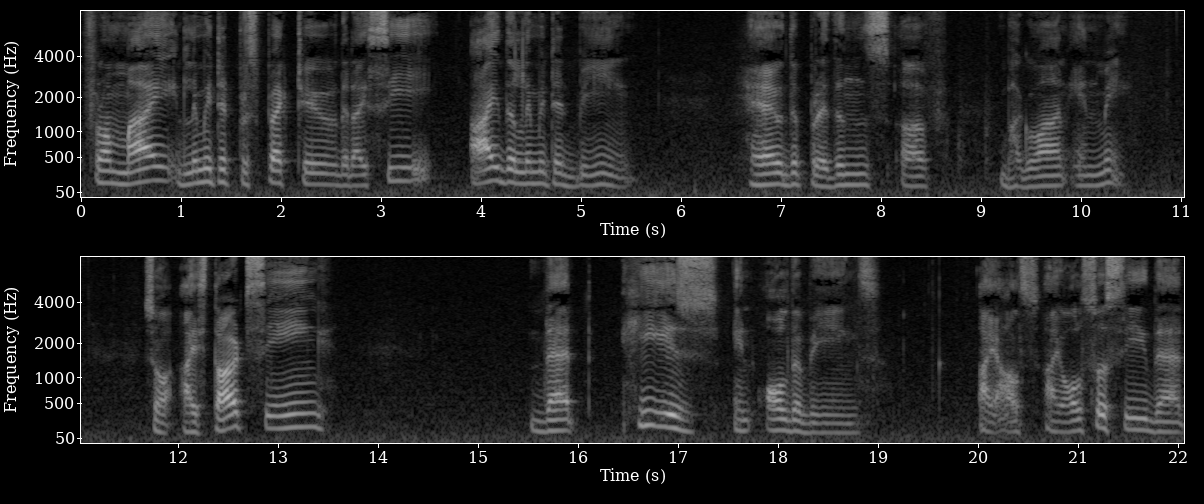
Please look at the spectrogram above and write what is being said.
from my limited perspective, that I see I, the limited being, have the presence of Bhagwan in me. So I start seeing that He is in all the beings. I also, I also see that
